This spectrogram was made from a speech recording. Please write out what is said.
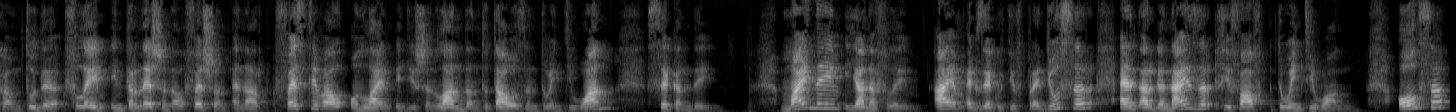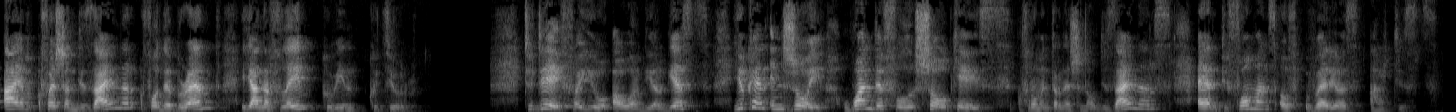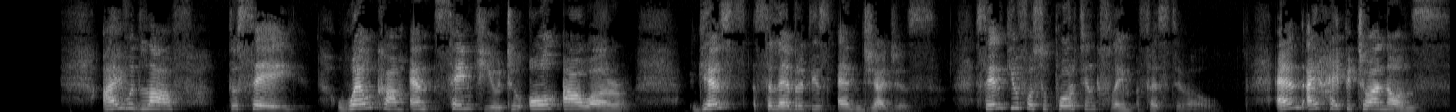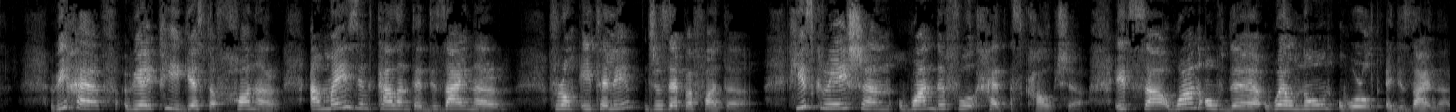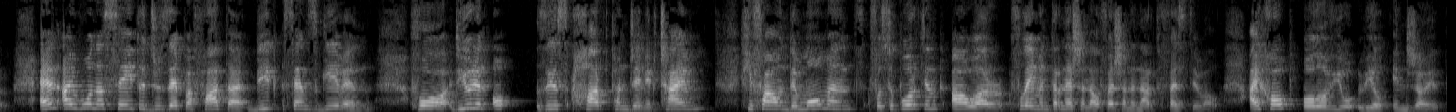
Welcome to the Flame International Fashion and Art Festival online edition London 2021 second day. My name is Yana Flame. I am executive producer and organizer FIFAF 21. Also, I am fashion designer for the brand Yana Flame Queen Couture. Today for you our dear guests you can enjoy wonderful showcase from international designers and performance of various artists. I would love to say welcome and thank you to all our guests, celebrities and judges. Thank you for supporting Flame Festival. And I'm happy to announce we have VIP guest of honor, amazing talented designer from Italy, Giuseppe Fata. His creation, wonderful head sculpture. It's uh, one of the well-known world designer. And I wanna say to Giuseppe Fata, big thanksgiving for during this hard pandemic time, he found the moment for supporting our Flame International Fashion and Art Festival. I hope all of you will enjoy it.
